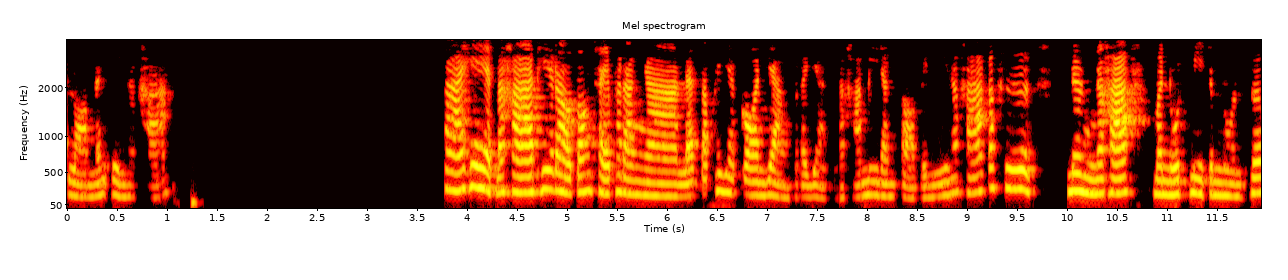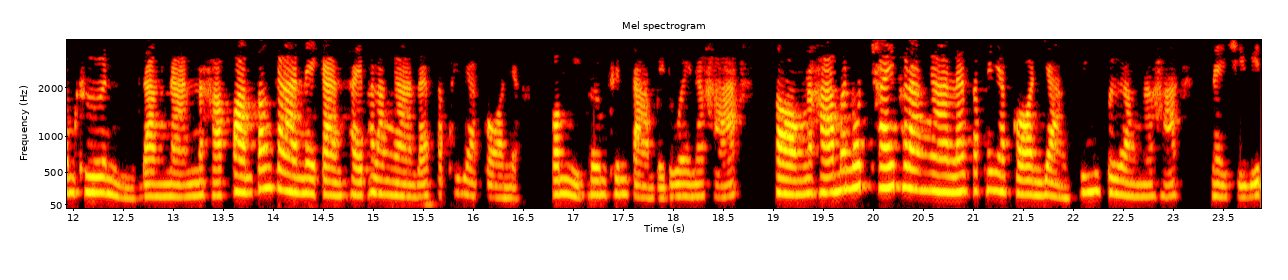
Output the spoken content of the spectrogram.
ดล้อมนั่นเองนะคะ สาเหตุนะคะที่เราต้องใช้พลังงานและทรัพยากรอย่างประหยัดนะคะ มีดังต่อไปนี้นะคะก็คือ1นนะคะ มนุษย์มีจำนวนเพิ่มขึ้น ดังนั้นนะคะ ความต้องการในการใช้พลังงานและทรัพยากรเนี่ยก็มีเพิ่มขึ้นตามไปด้วยนะคะ2นะคะ มนุษย์ใช้พลังงานและทรัพยากรอย่างสิ้นเปลืองนะคะ ในชีวิต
